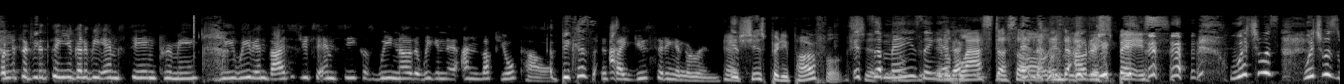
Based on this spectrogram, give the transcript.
Well, it's a good thing you're going to be emceeing, Pumi. We, we've invited you to MC because we know that we're going to unlock your power Because just by you sitting in the room. Yeah, she's pretty powerful. It's She- it'll- amazing. It'll, And- blast us all into outer space. which was which was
